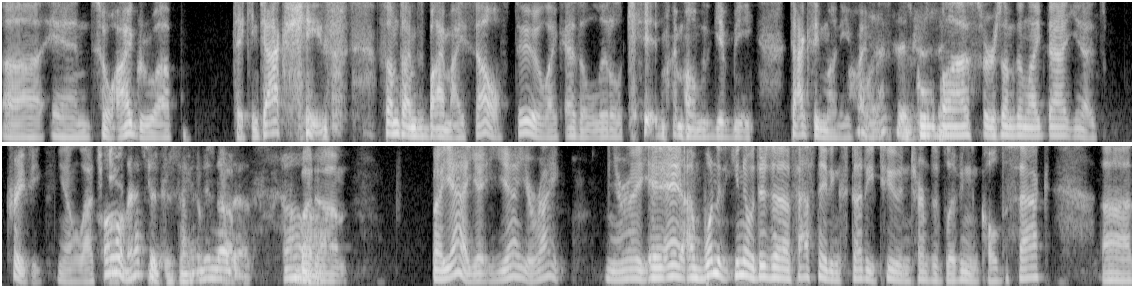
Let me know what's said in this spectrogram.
uh, and so I grew up taking taxis, sometimes by myself too. Like as a little kid, my mom would give me taxi money if oh, I a school bus or something like that. Yeah, it's crazy. You know, latchkeys. Oh, that's interesting. I didn't stuff. know that. Oh. But um, but yeah, yeah, yeah, you're right. You're right. And, and one of the, you know, there's a fascinating study too in terms of living in cul-de-sac, uh,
